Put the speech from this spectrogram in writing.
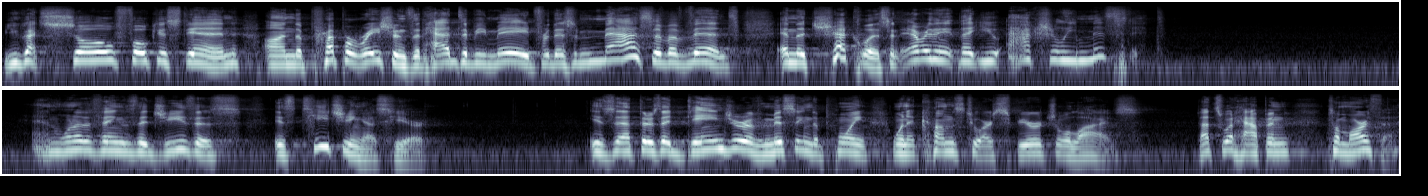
you got so focused in on the preparations that had to be made for this massive event and the checklist and everything that you actually missed it. And one of the things that Jesus is teaching us here is that there's a danger of missing the point when it comes to our spiritual lives. That's what happened to Martha.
